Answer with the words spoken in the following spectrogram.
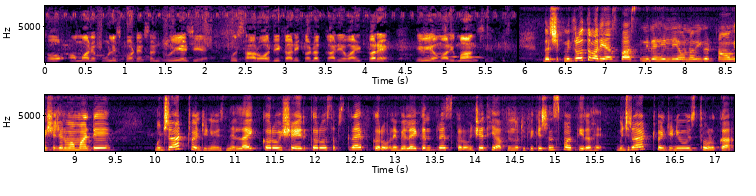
તો અમારે પોલીસ પ્રોટેક્શન જોઈએ છીએ. કોઈ સારો અધિકારી કડક કાર્યવાહી કરે એવી અમારી માંગ છે. દર્શક મિત્રો, તમારી આસપાસ બની રહેલી અવનવી ઘટનાઓ વિશે જાણવા માટે ગુજરાત ટ્વેન્ટી ન્યૂઝને લાઇક કરો, શેર કરો, સબસ્ક્રાઇબ કરો અને બેલાઇકન પ્રેસ કરો, જેથી આપને નોટિફિકેશન્સ મળતી રહે. Gujarat twenty news, Dholka.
